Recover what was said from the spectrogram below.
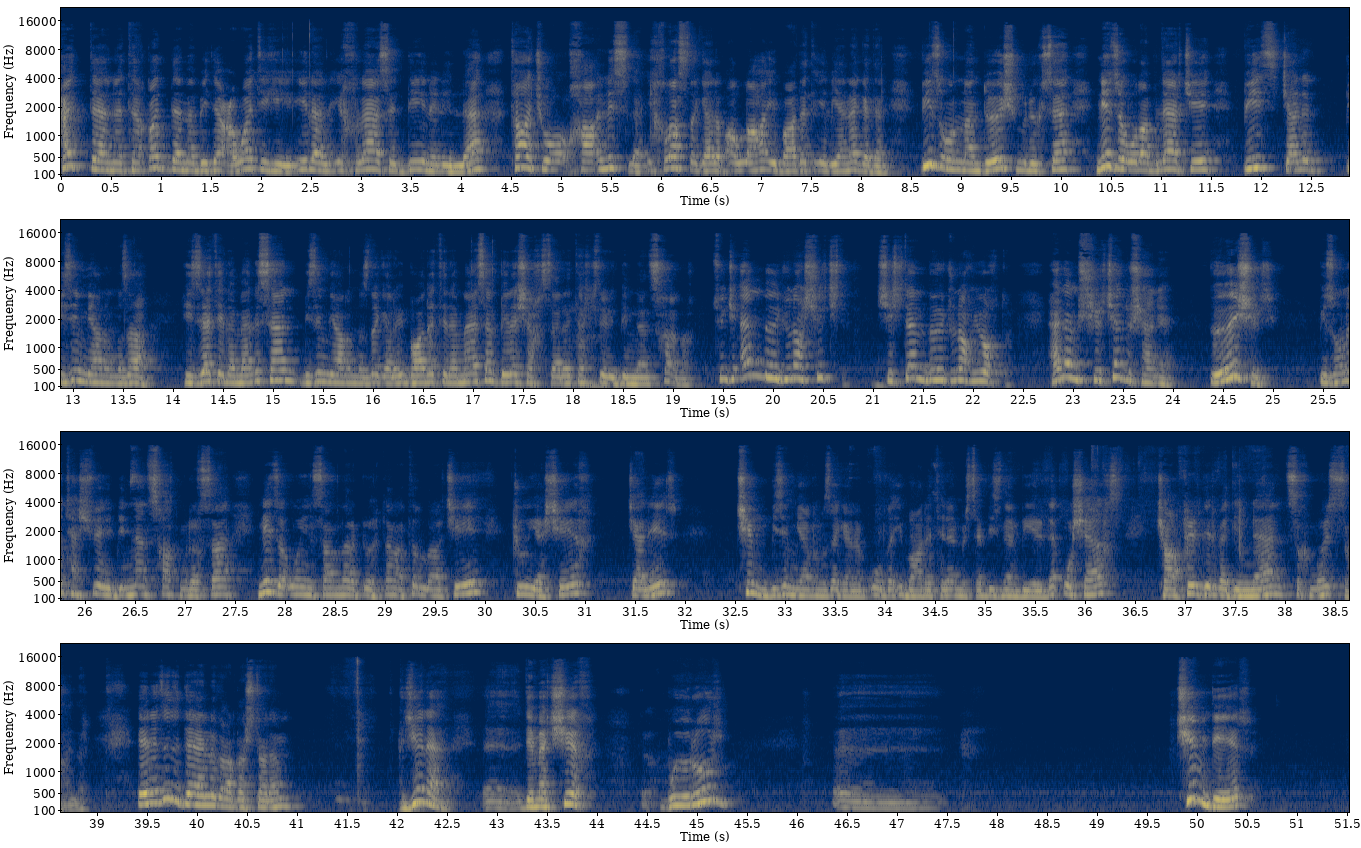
hətta nətəqəddəmə bi dəvətihi iləl-ixlas din lillah, ta ki o xalislə, ixlasla gəlib Allaha ibadət eləyənə qədər biz ondan döyüşmürüksə, necə ola bilər ki, biz gəlib bizim yanımıza hizrət eləməlisən, bizim yanımızda gəlib ibadət eləməlisən, belə şəxsləri təkfir edib dindən çıxardıq. Çünki ən böyük günah şirkdir. Şirkdən böyük günah yoxdur. Hələm şirkə düşəni böyük şirk. Biz onu təşvir edib dindən çıxartmırıqsa, necə o insanlar böhtan atırlar ki, güya şeyx gəlir, kim bizim yanımıza gəlib orada ibadət eləmirsə bizlə bir yerdə, o şəxs kafirdir və dindən çıxmış sayılır. Eləcə də dəyərli qardaşlarım, yenə e, demək şeyx buyurur e, kimdir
